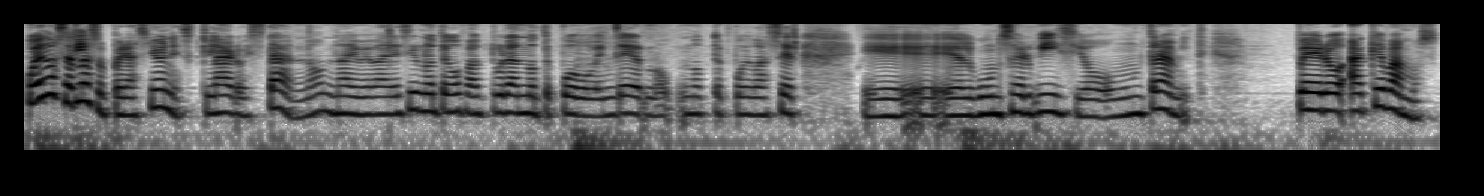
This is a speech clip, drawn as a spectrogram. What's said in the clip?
Puedo hacer las operaciones, claro está, ¿no? Nadie me va a decir, no tengo factura, no te puedo vender, no, no te puedo hacer eh, algún servicio o un trámite. Pero ¿a qué vamos?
